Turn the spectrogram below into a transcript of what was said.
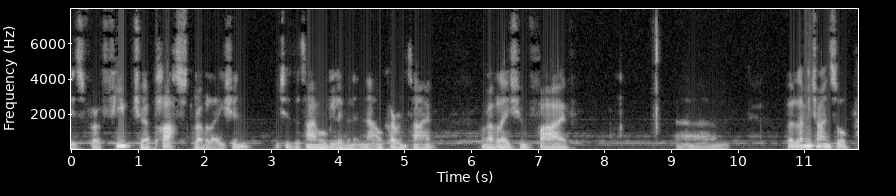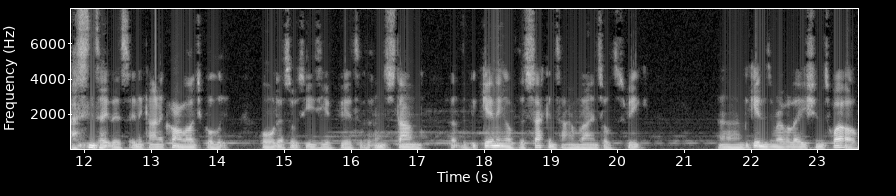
is for a future past revelation, which is the time we'll be living in now, current time. And Revelation 5. Um, but let me try and sort of presentate this in a kind of chronological order so it's easier for you to understand that the beginning of the second timeline, so to speak, uh, begins in Revelation 12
